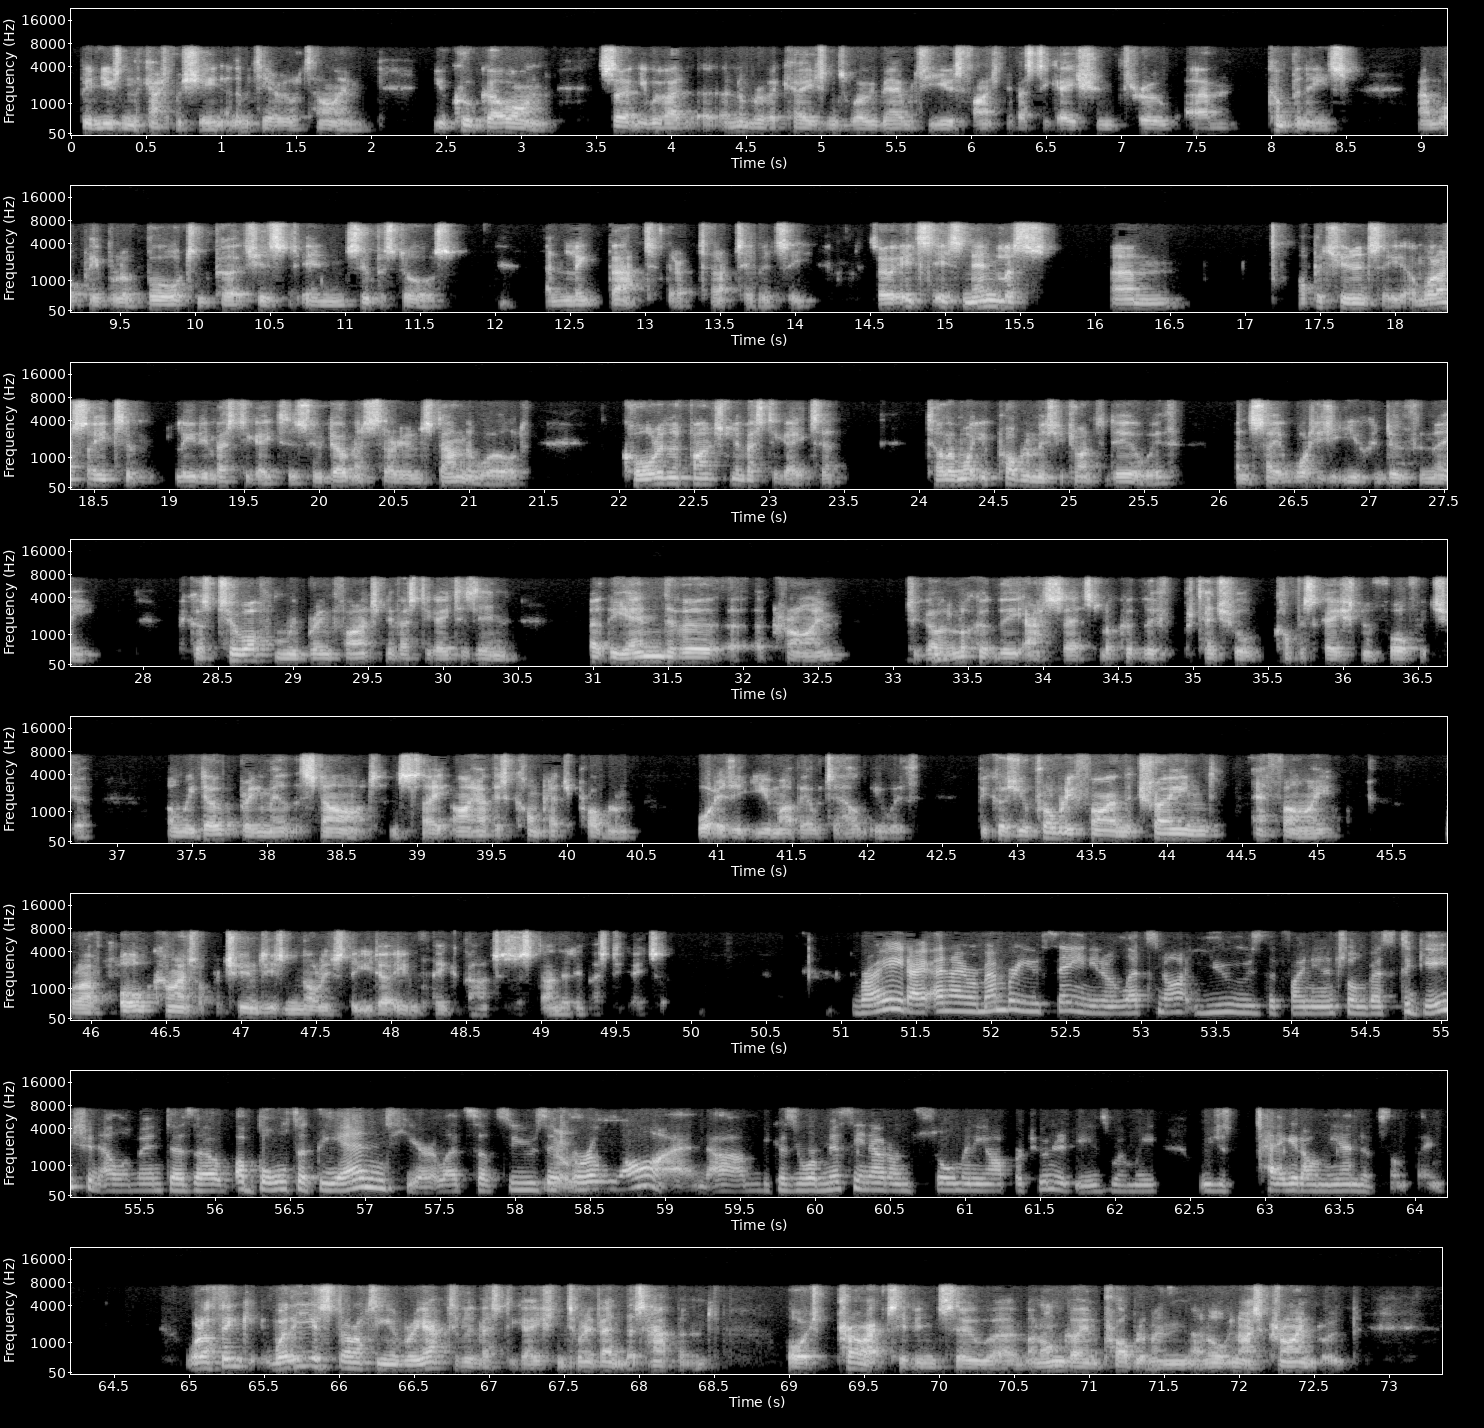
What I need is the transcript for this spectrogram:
been using the cash machine at the material time. You could go on. Certainly, we've had a number of occasions where we've been able to use financial investigation through um, companies and what people have bought and purchased in superstores and link that to their, to their activity. So it's it's an endless um, opportunity. And what I say to lead investigators who don't necessarily understand the world, call in a financial investigator, tell them what your problem is you're trying to deal with, and say, what is it you can do for me? Because too often we bring financial investigators in at the end of a, a crime to go and look at the assets, look at the potential confiscation and forfeiture, and we don't bring them in at the start and say, I have this complex problem. What is it you might be able to help me with? Because you'll probably find the trained FI will have all kinds of opportunities and knowledge that you don't even think about as a standard investigator. Right. I, and I remember you saying, you know, let's not use the financial investigation element as a, a bolt at the end here. Let's let's use it no. early on um, because you were missing out on so many opportunities when we we just tag it on the end of something. Well, I think whether you're starting a reactive investigation to an event that's happened or it's proactive into um, an ongoing problem and an organised crime group,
